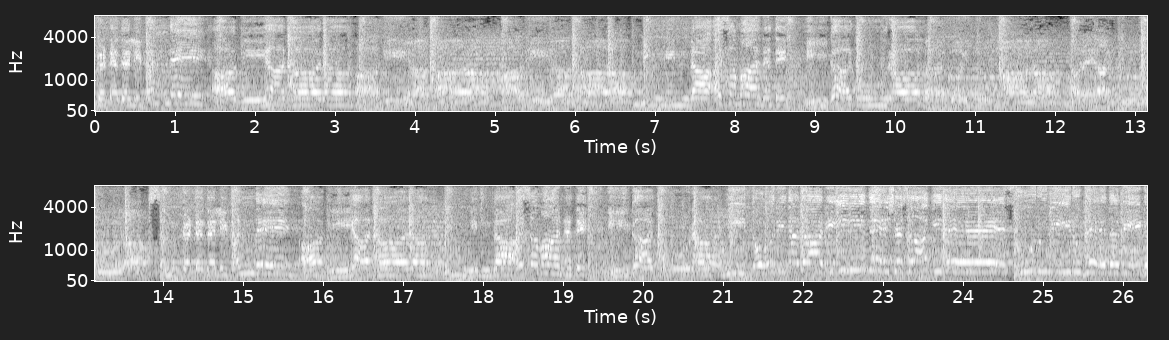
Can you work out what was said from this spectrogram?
ಸಂಕಟದಲ್ಲಿ ಬಂದೆ. ಆಗಿ ಆಧಾರ ಆಗಿ ಆಧಾರ ಆಗಿ ಆಧಾರ. ನಿನ್ನಿಂದ ಅಸಮಾನತೆ, ಈಗ ದೂರ. ಬರಗೋಯ್ತು ಭಾರ ಮರೆಯಾಯ್ತು ದೂರ. ಸಂಕಟದಲ್ಲಿ ಬಂದೆ, ಆಗಿ ಆಧಾರ. ನಿನ್ನಿಂದ ಅಸಮಾನತೆ, ಈಗ ದೂರ. ನೀ ತೋರಿದ ದಾರಿ ದೇಶ ಸಾಗಿದೆ. ಸೂರು ನೀರು ಭೇದವೀಗ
